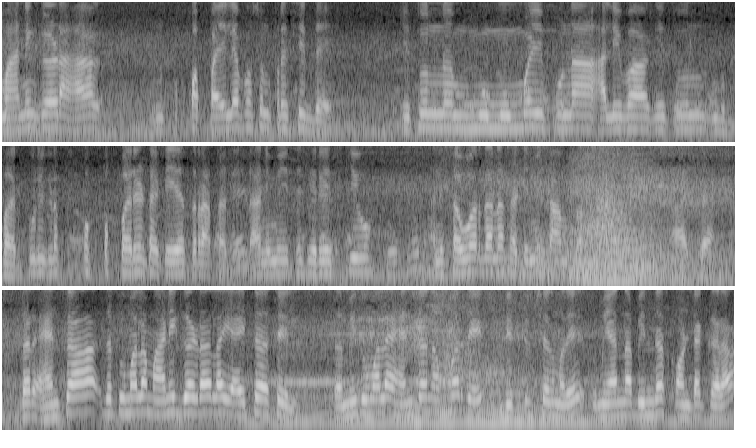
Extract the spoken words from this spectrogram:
माणिकगड हा प पहिल्यापासून प्रसिद्ध आहे. इथून मु मुंबई पुणा अलिबाग इथून भरपूर इकडं प प पर्यटक येत राहतात आणि मी त्याची रेस्क्यू आणि संवर्धनासाठी मी काम करतो. अच्छा. तर ह्यांचा जर तुम्हाला माणिकगडाला यायचं असेल तर मी तुम्हाला ह्यांचा नंबर देईन डिस्क्रिप्शनमध्ये. तुम्ही यांना बिंदास कॉन्टॅक्ट करा.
